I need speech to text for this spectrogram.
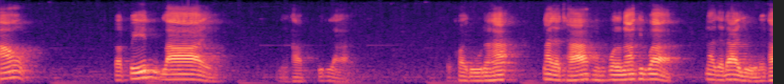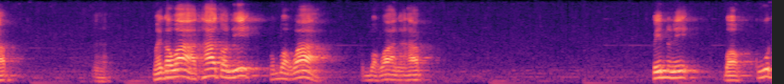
out print line นะครับ print line คอยดูนะฮะ น่าจะช้าผมคนนะคิดว่าน่าจะได้อยู่นะครับนะหมายความว่าถ้าตัวนี้ผมบอกว่า ผมบอกว่านะครับปริ้นตัวนี้บอกกูด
